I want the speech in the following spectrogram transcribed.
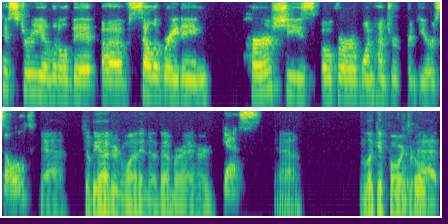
history, a little bit of celebrating her. She's over 100 years old. Yeah. She'll be 101 in November, I heard. Yes, Yeah. I'm looking forward So to cool. that.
